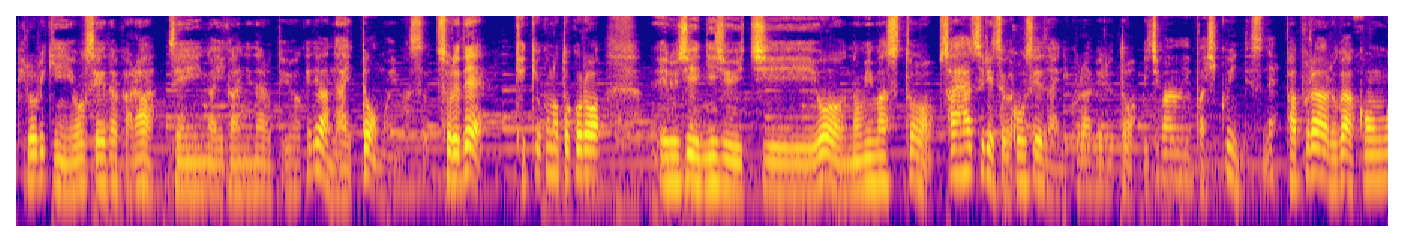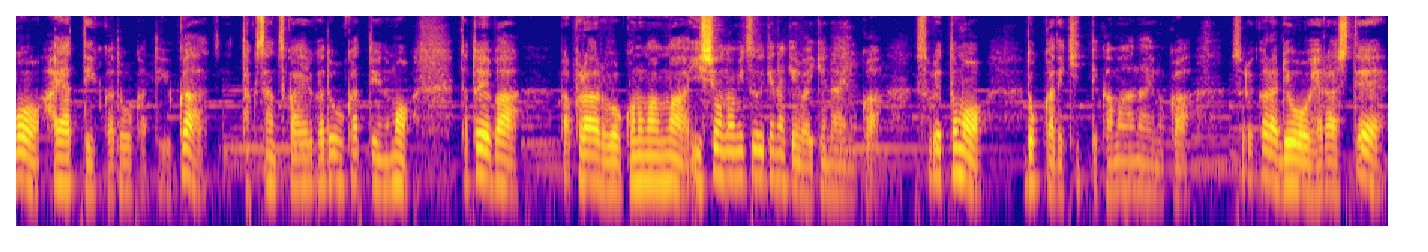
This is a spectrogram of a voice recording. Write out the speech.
ピロリ菌陽性だから全員が胃がんになるというわけではないと思います。それで、結局のところ LG21 を飲みますと再発率が抗生剤に比べると一番やっぱ低いんですね。パプラールが今後流行っていくかどうかっていうかたくさん使えるかどうかっていうのも例えばパプラールをこのまんま一生飲み続けなければいけないのかそれともどっかで切って構わないのか、それから量を減らして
